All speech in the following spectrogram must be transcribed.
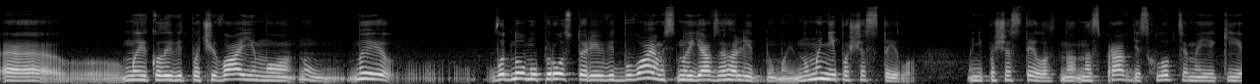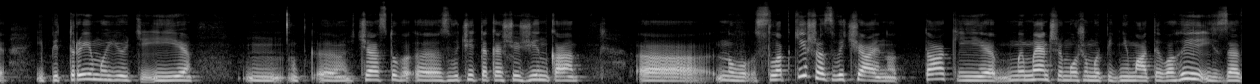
е, ми коли відпочиваємо, ну, ми в одному просторі відбуваємось. Ну, я взагалі думаю, ну мені пощастило. Мені пощастило на, насправді з хлопцями, які і підтримують, і м, е, часто е, звучить таке, що жінка е, ну, слабкіша, звичайно, так, і ми менше можемо піднімати ваги із-за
